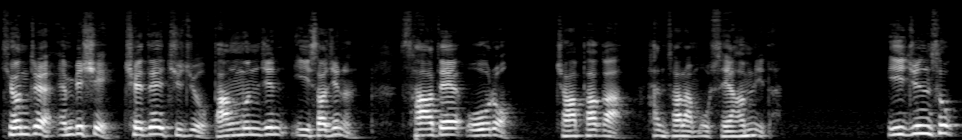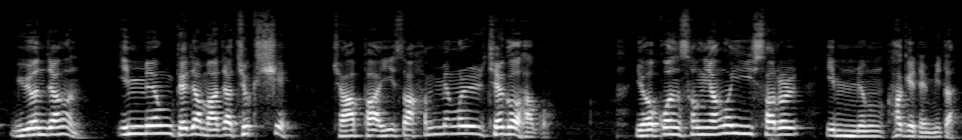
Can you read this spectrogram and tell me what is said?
현재 MBC 최대 지주 박문진 이사진은 4대 5로 좌파가 한 사람 우세합니다. 이준숙 위원장은 임명되자마자 즉시 좌파 이사 한 명을 제거하고 여권 성향의 이사를 임명하게 됩니다.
